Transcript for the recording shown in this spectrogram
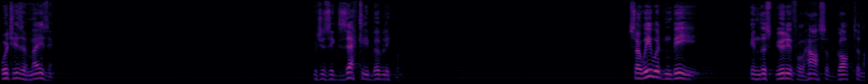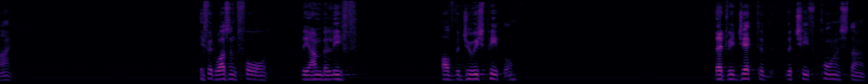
Which is amazing. Which is exactly biblical. So we wouldn't be in this beautiful house of God tonight if it wasn't for the unbelief of the Jewish people that rejected the chief cornerstone.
